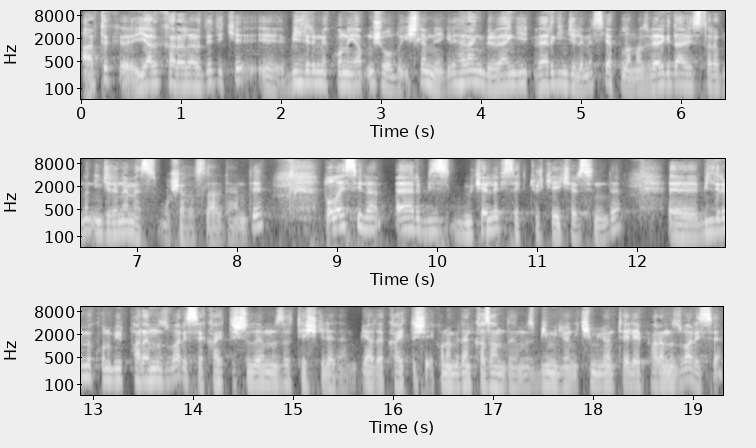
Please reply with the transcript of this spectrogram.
artık e, yargı kararları dedi ki e, bildirime konu yapmış olduğu işlemle ilgili herhangi bir vergi, vergi incelemesi yapılamaz. Vergi dairesi tarafından incelenemez bu şahıslar dendi. Dolayısıyla eğer biz mükellef isek Türkiye içerisinde e, bildirime konu bir paramız var ise kayıt dışılığımızı teşkil eden ya da kayıt dışı ekonomiden kazandığımız 1 milyon 2 milyon TL paramız var ise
